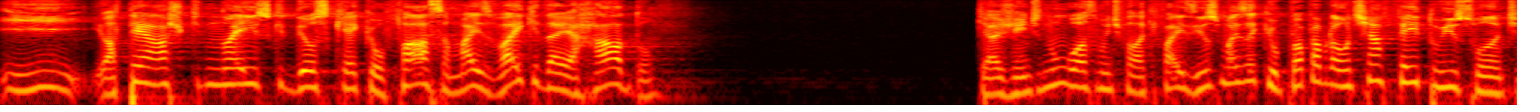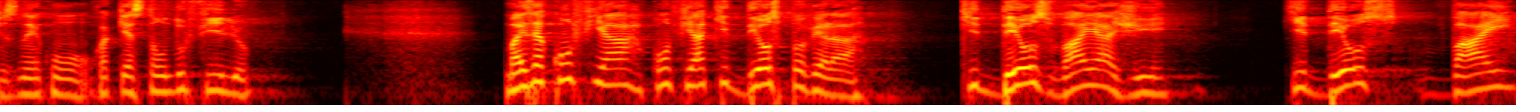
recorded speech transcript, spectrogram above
E eu até acho que não é isso que Deus quer que eu faça, mas vai que dá errado. Que a gente não gosta muito de falar que faz isso, mas é que o próprio Abraão tinha feito isso antes, né, com, com a questão do filho. Mas é confiar, confiar que Deus proverá, que Deus vai agir, que Deus vai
